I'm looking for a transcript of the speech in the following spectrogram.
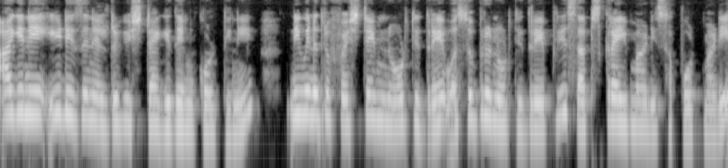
ಹಾಗೆಯೇ ಈ ಡಿಸೈನ್ ಎಲ್ರಿಗೂ ಇಷ್ಟ ಆಗಿದೆ ಅಂದ್ಕೊಳ್ತೀನಿ ನೀವೇನಾದರೂ ಫಸ್ಟ್ ಟೈಮ್ ನೋಡ್ತಿದ್ರೆ, ಹೊಸಬ್ರು ನೋಡ್ತಿದ್ರೆ ಪ್ಲೀಸ್ ಸಬ್ಸ್ಕ್ರೈಬ್ ಮಾಡಿ ಸಪೋರ್ಟ್ ಮಾಡಿ.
